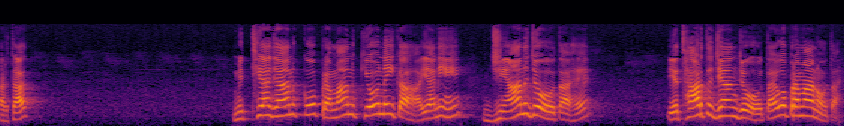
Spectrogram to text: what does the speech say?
अर्थात मिथ्या ज्ञान को प्रमाण क्यों नहीं कहा? यानी, ज्ञान जो होता है, यथार्थ ज्ञान जो होता है, वो प्रमाण होता है।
